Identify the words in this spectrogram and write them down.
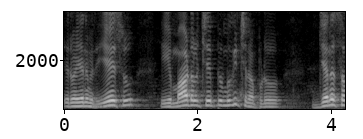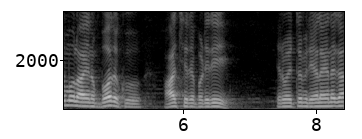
ఇరవై ఎనిమిది. యేసు ఈ మాటలు చెప్పి ముగించినప్పుడు జనసములు ఆయన బోధకు ఆశ్చర్యపడిరి. ఇరవై తొమ్మిది. ఏలైనగా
